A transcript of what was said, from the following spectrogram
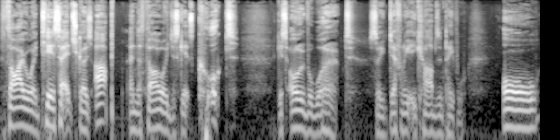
Thyroid, TSH goes up, and the thyroid just gets cooked, gets overworked. So you definitely get your carbs in people. All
